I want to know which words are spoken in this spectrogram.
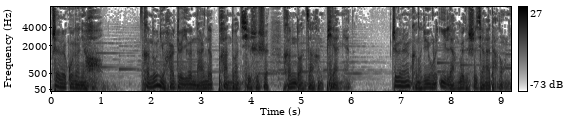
这位姑娘你好，很多女孩对一个男人的判断其实是很短暂、很片面的。这个男人可能就用了一两个月的时间来打动你，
